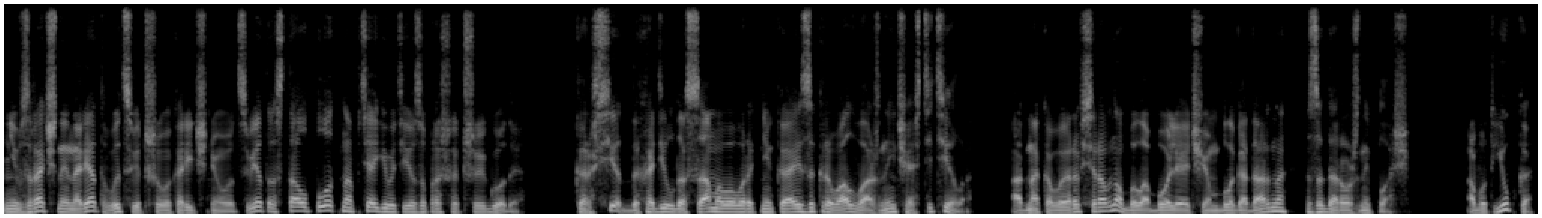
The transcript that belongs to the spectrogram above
Невзрачный наряд выцветшего коричневого цвета стал плотно обтягивать ее за прошедшие годы. Корсет доходил до самого воротника и закрывал важные части тела. Однако Вера все равно была более чем благодарна за дорожный плащ. А вот юбка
